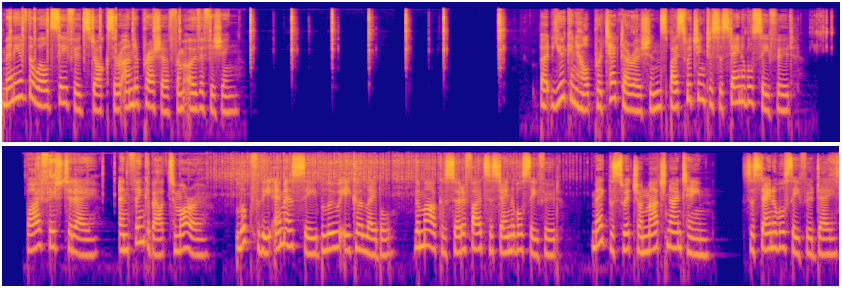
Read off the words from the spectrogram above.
Many of the world's seafood stocks are under pressure from overfishing. But you can help protect our oceans by switching to sustainable seafood. Buy fish today and think about tomorrow. Look for the MSC Blue Eco label, the mark of certified sustainable seafood. Make the switch on March 19, Sustainable Seafood Day.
